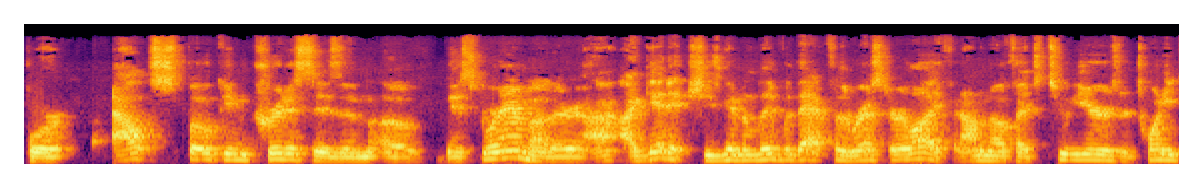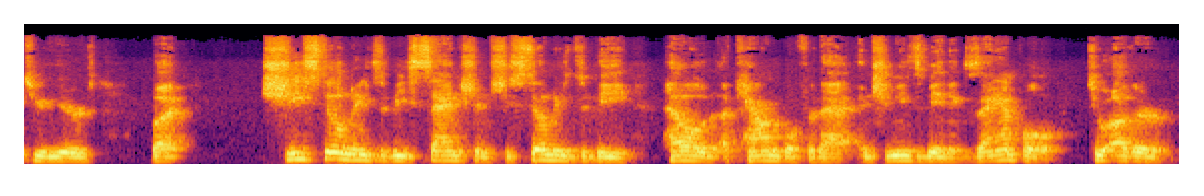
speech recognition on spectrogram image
for outspoken criticism of this grandmother. I, I get it. She's going to live with that for the rest of her life. And I don't know if that's two years or 22 years, but she still needs to be sanctioned. She still needs to be held accountable for that. And she needs to be an example to other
